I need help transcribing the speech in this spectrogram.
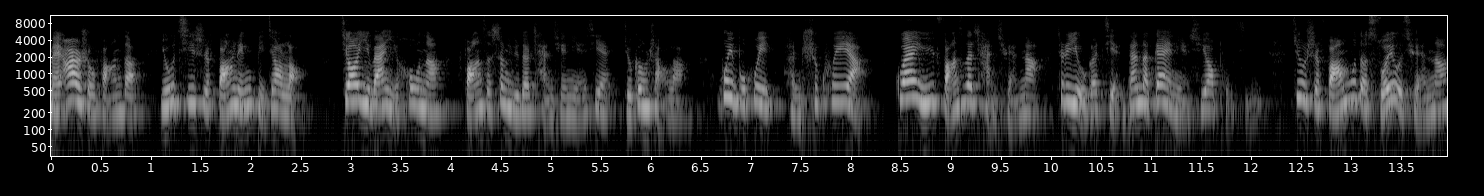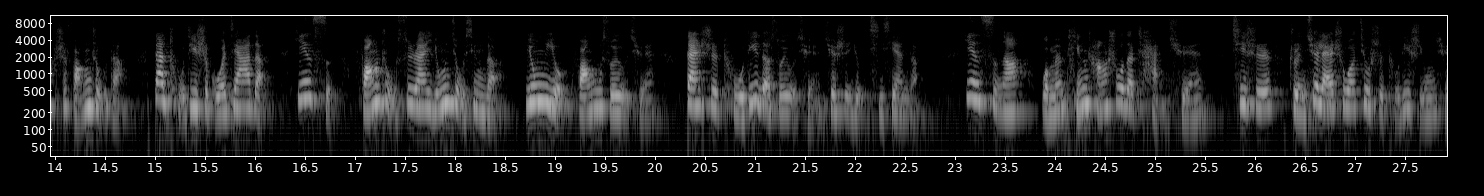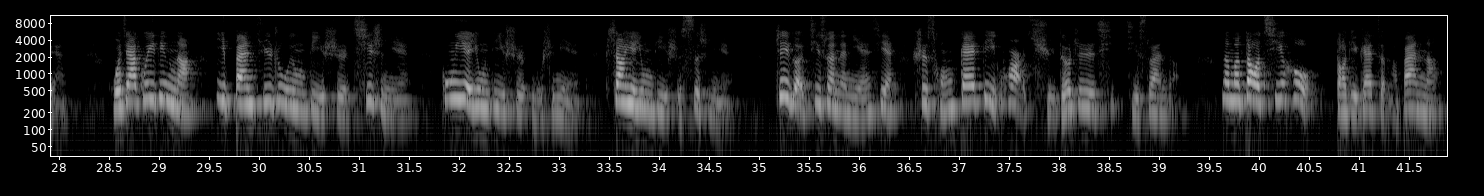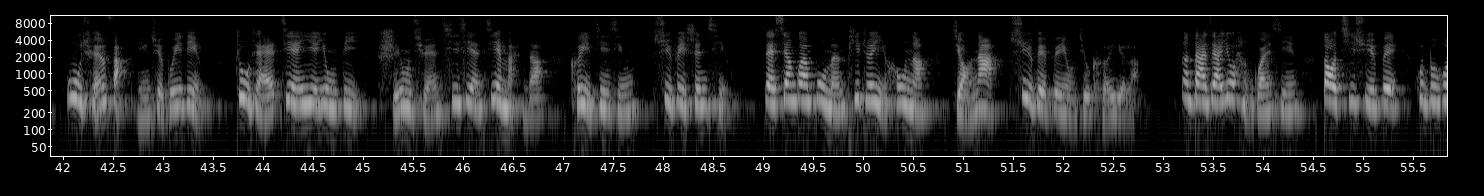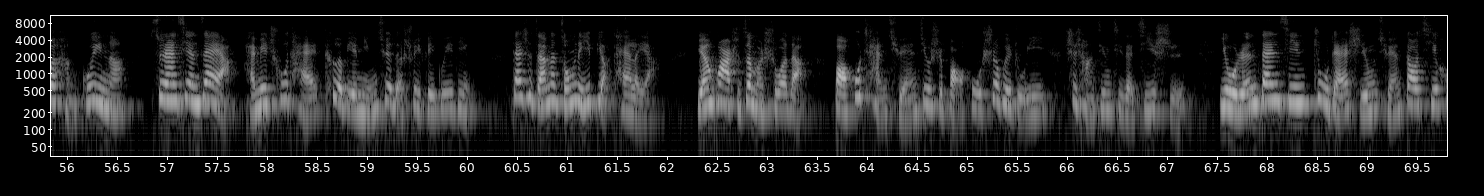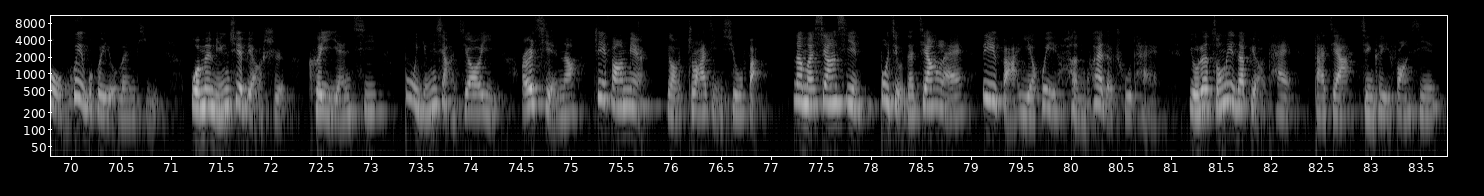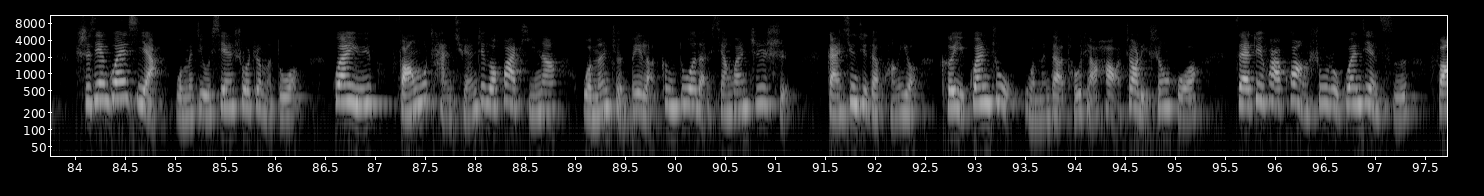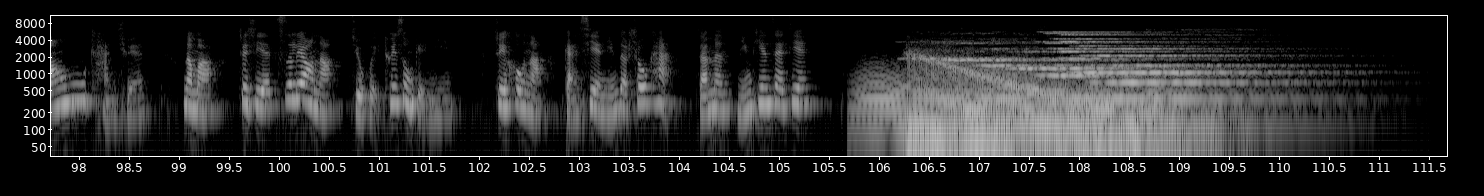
买二手房的，尤其是房龄比较老，交易完以后呢，房子剩余的产权年限就更少了，会不会很吃亏呀？关于房子的产权呢，这里有个简单的概念需要普及，就是房屋的所有权呢是房主的，但土地是国家的，因此房主虽然永久性的拥有房屋所有权，但是土地的所有权却是有期限的。因此呢，我们平常说的产权，其实准确来说就是土地使用权。国家规定呢，一般居住用地是七十年，工业用地是五十年，商业用地是四十年。这个计算的年限是从该地块取得之日起计算的。那么到期后到底该怎么办呢？物权法明确规定，住宅建业用地使用权期限届满的，可以进行续费申请，在相关部门批准以后呢，缴纳续费费用就可以了。那大家又很关心，到期续费会不会很贵呢？虽然现在呀还没出台特别明确的税费规定，但是咱们总理表态了呀。原话是这么说的：保护产权就是保护社会主义市场经济的基石。有人担心住宅使用权到期后会不会有问题？我们明确表示可以延期，不影响交易，而且呢这方面要抓紧修法。那么相信不久的将来，立法也会很快的出台。有了总理的表态，大家尽可以放心。时间关系呀，我们就先说这么多。关于房屋产权这个话题呢，我们准备了更多的相关知识，感兴趣的朋友可以关注我们的头条号“赵理生活”，在对话框输入关键词“房屋产权”，那么这些资料呢就会推送给您。最后呢，感谢您的收看，咱们明天再见。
